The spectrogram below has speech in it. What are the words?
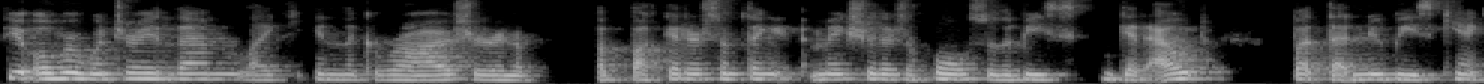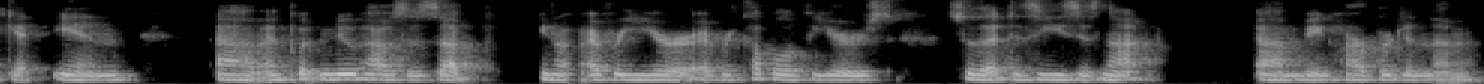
if you overwinter them like in the garage or in a, a bucket or something make sure there's a hole so the bees can get out but that new bees can't get in um, and put new houses up you know every year every couple of years so that disease is not um, being harbored in them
